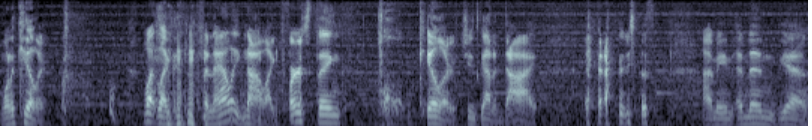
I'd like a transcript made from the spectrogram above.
want to kill her. what, like finale? Nah, like first thing, kill her. She's got to die. Just, I mean, and then yeah,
